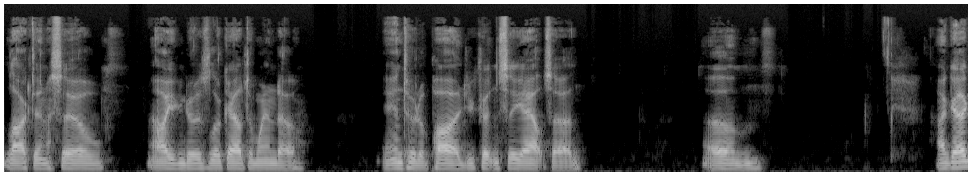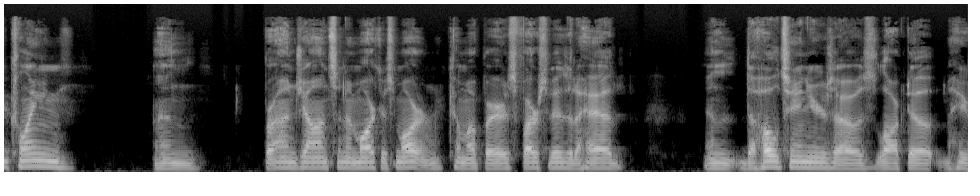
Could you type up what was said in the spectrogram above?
locked in a cell. All you can do is look out the window into the pod. You couldn't see outside. Um, I got clean and Brian Johnson and Marcus Martin come up there. His first visit I had, and the whole ten years I was locked up, he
